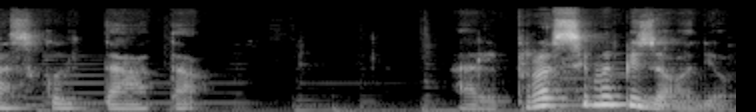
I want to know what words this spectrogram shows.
ascoltata. Al prossimo episodio.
